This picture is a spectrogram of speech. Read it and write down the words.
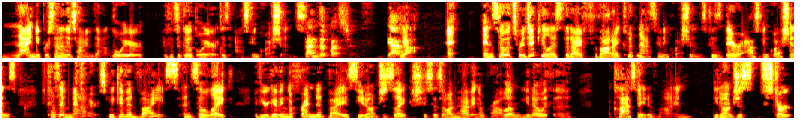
90% of the time, that lawyer, if it's a good lawyer, is asking questions. Tons of questions. Yeah. Yeah. And so it's ridiculous that I thought I couldn't ask any questions because they're asking questions because it matters. We give advice. And so, like, if you're giving a friend advice, you don't just like, she says, Oh, I'm having a problem, you know, with a, a classmate of mine. You don't just start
